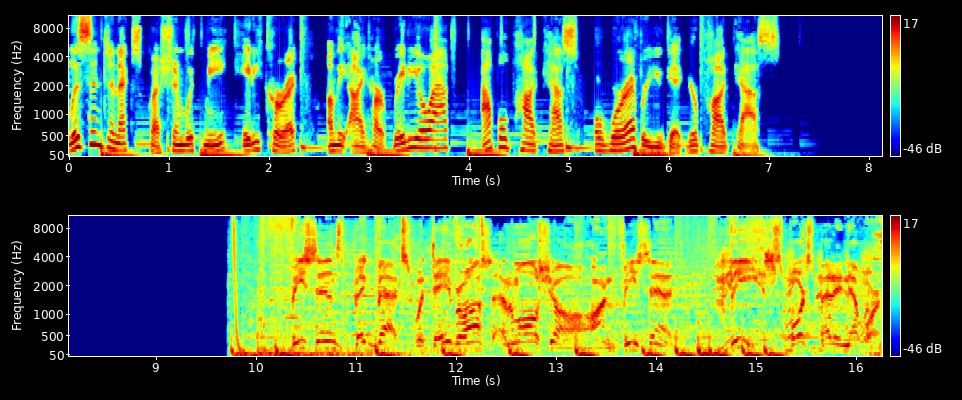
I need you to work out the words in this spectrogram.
Listen to Next Question with me, Katie Couric, on the iHeartRadio app, Apple Podcasts, or wherever you get your podcasts. VSIN's Big Bets with Dave Ross and Amal Shaw on VSIN, the sports betting network.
